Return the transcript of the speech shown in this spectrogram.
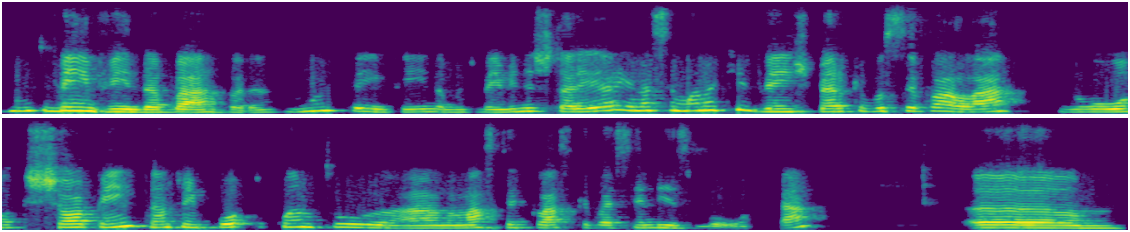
Muito bem-vinda, Bárbara. Muito bem-vinda, muito bem-vinda. Estarei aí na semana que vem. Espero que você vá lá no workshop, hein? tanto em Porto quanto no Masterclass que vai ser em Lisboa, tá? Um,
